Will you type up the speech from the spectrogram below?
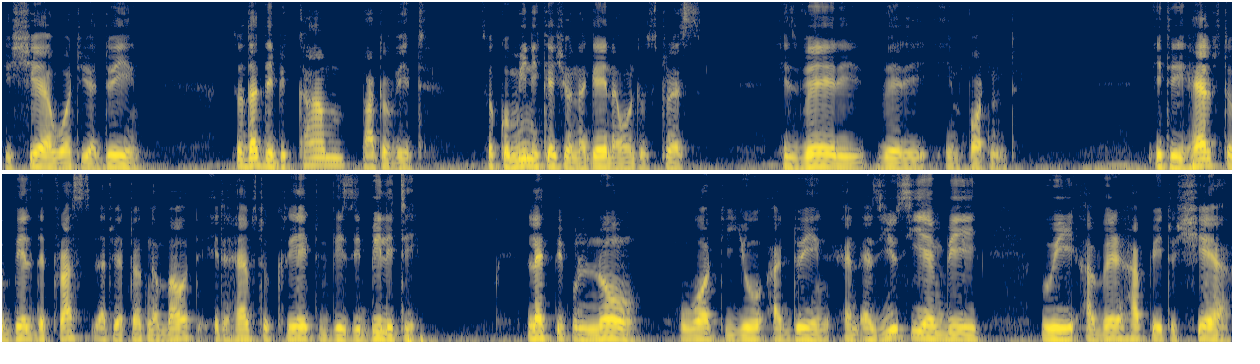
You share what you are doing so that they become part of it. So communication, again, I want to stress, is very, very important. It helps to build the trust that we are talking about. It helps to create visibility. Let people know what you are doing. And as UCMB, we are very happy to share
